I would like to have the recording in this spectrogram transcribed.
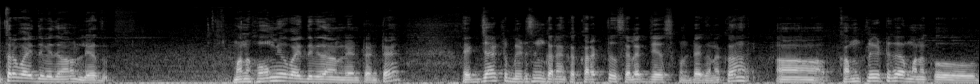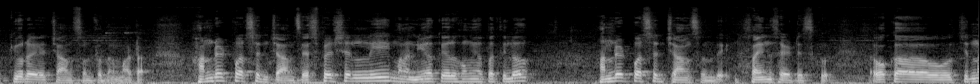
ఇతర వైద్య విధానం లేదు. మన హోమియో వైద్య విధానంలో ఏంటంటే ఎగ్జాక్ట్ మెడిసిన్ కనుక కరెక్ట్ సెలెక్ట్ చేసుకుంటే కనుక కంప్లీట్గా మనకు క్యూర్ అయ్యే ఛాన్స్ ఉంటుంది అనమాట హండ్రెడ్ పర్సెంట్ ఛాన్స్ ఎస్పెషల్లీ మన న్యూయోకేర్ హోమియోపతిలో హండ్రెడ్ పర్సెంట్ ఛాన్స్ ఉంది సైనసైటిస్కు. ఒక చిన్న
